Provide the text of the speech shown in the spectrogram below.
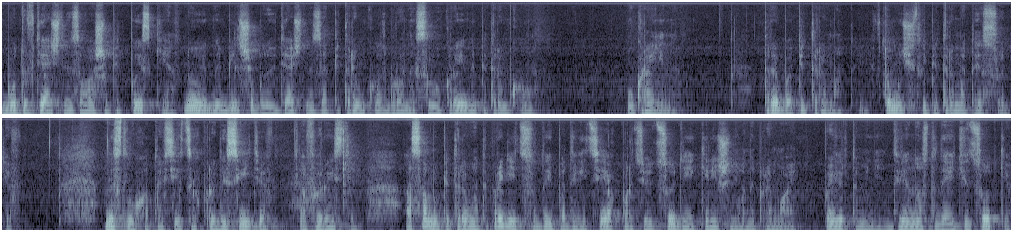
Буду вдячний за ваші підписки. Ну і найбільше буду вдячний за підтримку Збройних сил України, підтримку України. Треба підтримати, в тому числі підтримати суддів. Не слухати всіх цих придесвітів, аферистів, а саме підтримати. Прийдіть сюди і подивіться, як працюють судді, які рішення вони приймають. Повірте мені, 99%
